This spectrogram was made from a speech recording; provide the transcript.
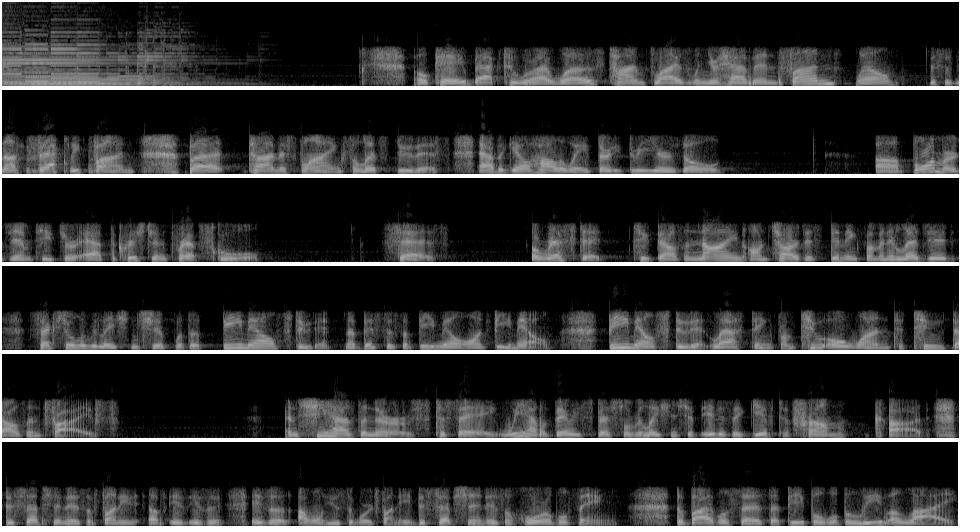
Okay, back to where I was. Time flies when you're having fun. Well, this is not exactly fun, but time is flying, so let's do this. Abigail Holloway, 33 years old, a former gym teacher at the Christian Prep School, says, arrested 2009 on charges stemming from an alleged sexual relationship with a female student. Now, this is a female on female. Female student lasting from 201 to 2005. And she has the nerves to say, We have a very special relationship. It is a gift from God. Deception is a funny uh, is is a is a I won't use the word funny. Deception is a horrible thing. The Bible says that people will believe a lie.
